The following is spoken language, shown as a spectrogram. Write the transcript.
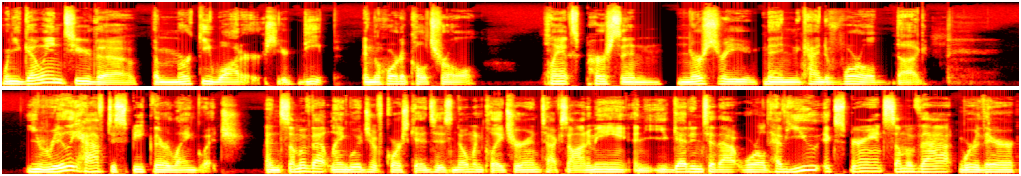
When you go into the the murky waters, you're deep in the horticultural plants person, nurseryman kind of world, Doug, you really have to speak their language. And some of that language, of course, kids, is nomenclature and taxonomy. And you get into that world. Have you experienced some of that where they're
